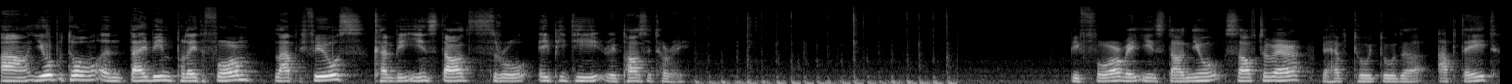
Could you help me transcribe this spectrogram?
Uh, On Ubuntu and Debian platform, libfuse can be installed through apt repository. Before we install new software, we have to do the update.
